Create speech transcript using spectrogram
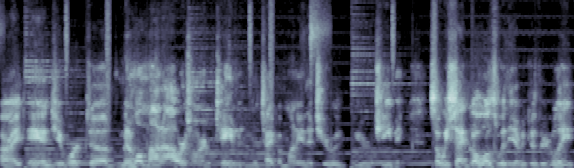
All right, and you've worked a uh, minimal amount of hours to obtain the type of money that you're you're achieving. So we set goals with you because we really,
